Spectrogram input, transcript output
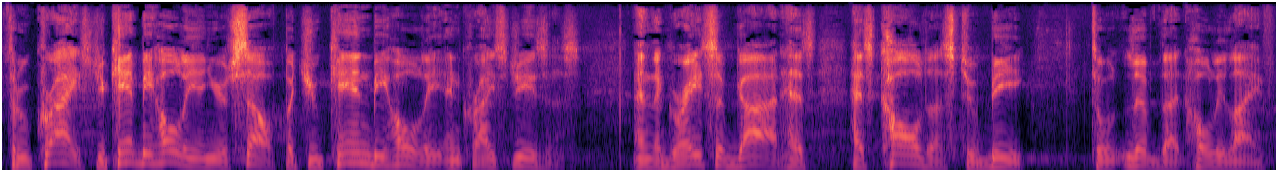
through Christ. You can't be holy in yourself, but you can be holy in Christ Jesus. And the grace of God has, has called us to be, to live that holy life.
